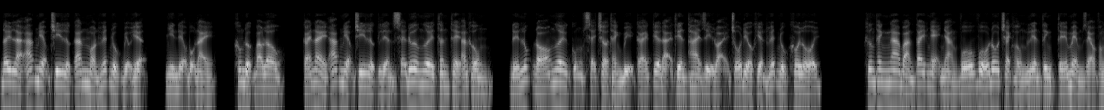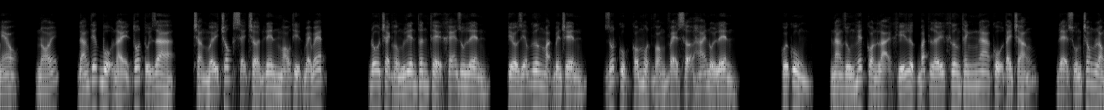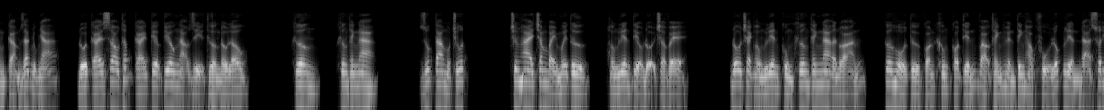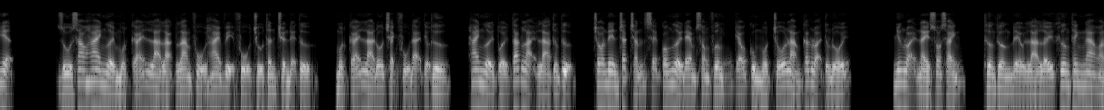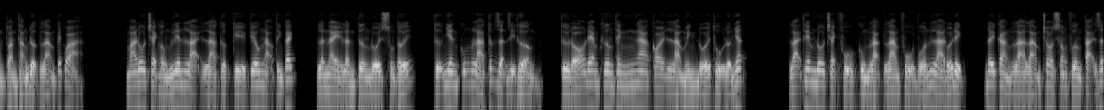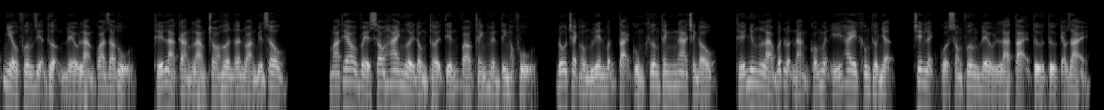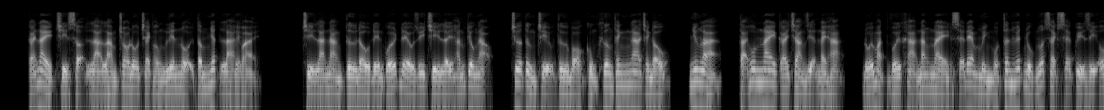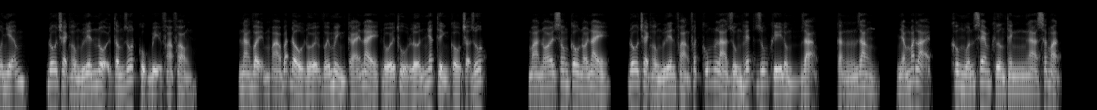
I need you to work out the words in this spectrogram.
Đây là ác niệm chi lực ăn mòn huyết nhục biểu hiện, nhìn điệu bộ này, không được bao lâu, cái này ác niệm chi lực liền sẽ đưa ngươi thân thể ăn không, đến lúc đó ngươi cũng sẽ trở thành bị cái kia đại thiên thai dị loại chỗ điều khiển huyết nhục khôi lỗi khương thanh nga bàn tay nhẹ nhàng vỗ vỗ đô trạch hồng liên tinh tế mềm dẻo vòng eo, nói, đáng tiếc bộ này tốt túi ra, chẳng mấy chốc sẽ trở nên máu thịt bé bét. Đô trạch hồng liên thân thể khẽ run lên, tiểu diễm gương mặt bên trên, rốt cục có một vòng vẻ sợ hãi nổi lên. Cuối cùng, nàng dùng hết còn lại khí lực bắt lấy khương thanh nga cổ tay trắng, đè xuống trong lòng cảm giác nhục nhã, đối cái sau thấp cái kia tiêu ngạo dị thường đầu lâu. Khương khương thanh nga, giúp ta một chút. Chương hai trăm bảy mươi bốn, hồng liên tiểu đội trở về. Đô trạch hồng liên cùng khương thanh nga ân đoán cơ hồ từ còn không có tiến vào thánh huyền tinh học phủ lúc liền đã xuất hiện. Dù sao hai người một cái là lạc lam phủ hai vị phủ chủ thân truyền đệ tử, một cái là đô trạch phủ đại tiểu thư, hai người tuổi tác lại là tương tự, cho nên chắc chắn sẽ có người đem song phương kéo cùng một chỗ làm các loại tương đối. Nhưng loại này so sánh, thường thường đều là lấy khương thanh nga hoàn toàn thắng được làm kết quả. Mà đô trạch hồng liên lại là cực kỳ kiêu ngạo tính cách, lần này lần tương đối xuống tới, tự nhiên cũng là tức giận dị thường, từ đó đem khương thanh nga coi là mình đối thủ lớn nhất. Lại thêm đô trạch phủ cùng lạc lam phủ vốn là đối địch đây càng là làm cho song phương tại rất nhiều phương diện thượng đều làm qua giao thủ, thế là càng làm cho hơn ân đoán biến sâu. Mà theo về sau hai người đồng thời tiến vào thánh huyền tinh học phủ, đô trạch hồng liên vẫn tại cùng khương thanh nga tranh đấu, thế nhưng là bất luận nàng có nguyện ý hay không thừa nhận, trên lệnh của song phương đều là tại từ từ kéo dài. Cái này chỉ sợ là làm cho đô trạch hồng liên nội tâm nhất là hề vải chỉ là nàng từ đầu đến cuối đều duy trì lấy hắn kiêu ngạo, chưa từng chịu từ bỏ cùng khương thanh nga tranh đấu, nhưng là, tại hôm nay cái tràng diện này hạ, đối mặt với khả năng này sẽ đem mình một thân huyết nhục nuốt sạch sẽ quỷ dị ô nhiễm đô trạch hồng liên nội tâm rốt cục bị phá phỏng. Nàng vậy mà bắt đầu đối với mình cái này đối thủ lớn nhất thỉnh cầu trợ giúp. Mà nói xong câu nói này, đô trạch hồng liên phảng phất cũng là dùng hết dũng khí đồng dạng, cắn răng, nhắm mắt lại, không muốn xem khương thanh nga sắc mặt.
